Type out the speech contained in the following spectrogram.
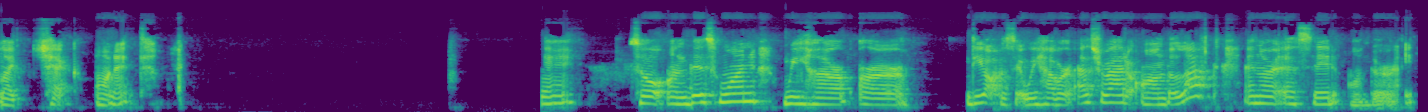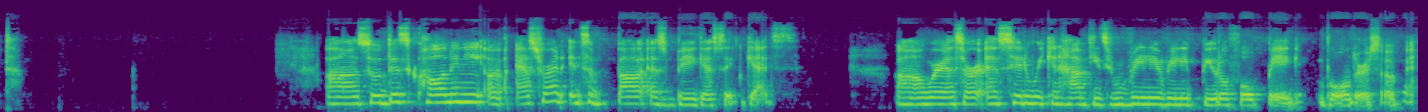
like check on it. Okay. So on this one, we have our the opposite. We have our SRAD on the left and our SSID on the right. Uh, so this colony of SRAD, it's about as big as it gets. Uh, whereas our SSID, we can have these really, really beautiful big boulders of it.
